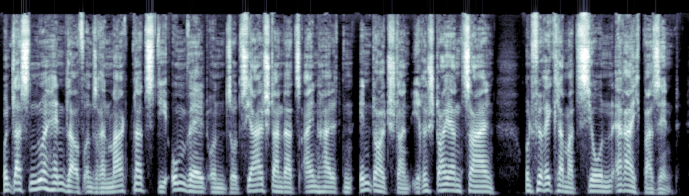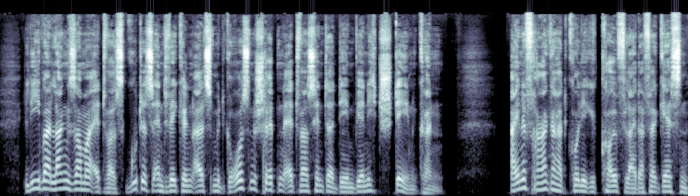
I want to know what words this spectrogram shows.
und lassen nur Händler auf unseren Marktplatz, die Umwelt- und Sozialstandards einhalten, in Deutschland ihre Steuern zahlen und für Reklamationen erreichbar sind. Lieber langsamer etwas Gutes entwickeln, als mit großen Schritten etwas, hinter dem wir nicht stehen können. Eine Frage hat Kollege Kolf leider vergessen,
